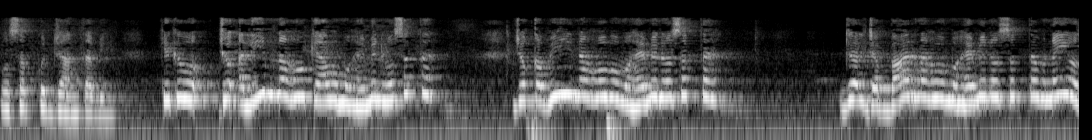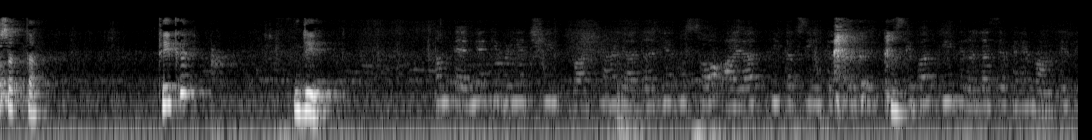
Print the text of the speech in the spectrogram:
وہ سب کچھ جانتا بھی کیونکہ وہ جو علیم نہ ہو، کیا وہ مہمن ہو سکتا ہے؟ جو کبھی نہ ہو وہ مہمن ہو سکتا ہے۔ جو الجبار نہ ہو مہمن ہو سکتا وہ نہیں ہو سکتا۔ ٹھیک ہے؟ جی۔ ہم تیمیہ کی بڑی اچھی بات یہاں یاد آ رہی ہے وہ سو آیات کی تفصیل کرتے تھے۔ اس کے بعد بھی پھر اللہ سے پہلے مانگتے تھے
